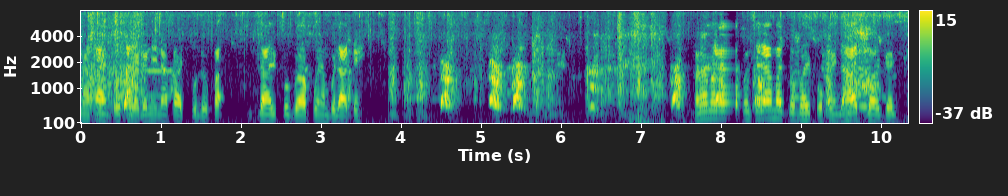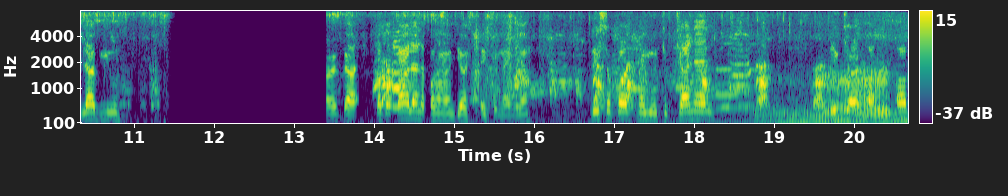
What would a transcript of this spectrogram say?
Kinakain po talaga nila kahit pulo pa. Dahil po gawa po ng bulate. Maraming maraming pong salamat. Babahay po kayong lahat. Lord God love you. Lord God, pagkapala na Panginoon Diyos ay sumayin niyo. Please support my YouTube channel. Picture of, of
